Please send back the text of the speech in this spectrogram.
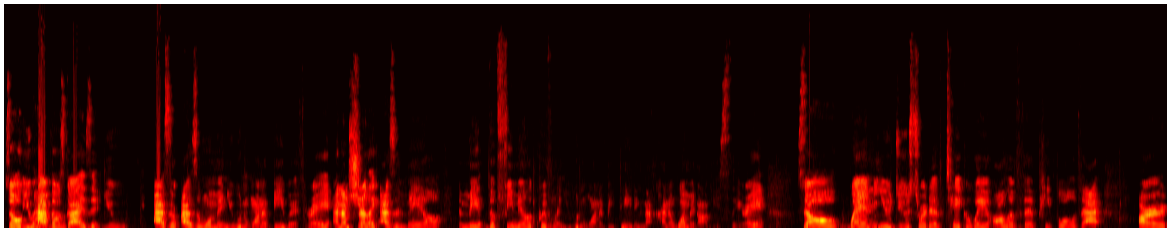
So you have those guys that you as a as a woman you wouldn't want to be with right? And i'm sure like as a male the male the female equivalent you wouldn't want to be dating that kind of woman obviously right? So when you do sort of take away all of the people that are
